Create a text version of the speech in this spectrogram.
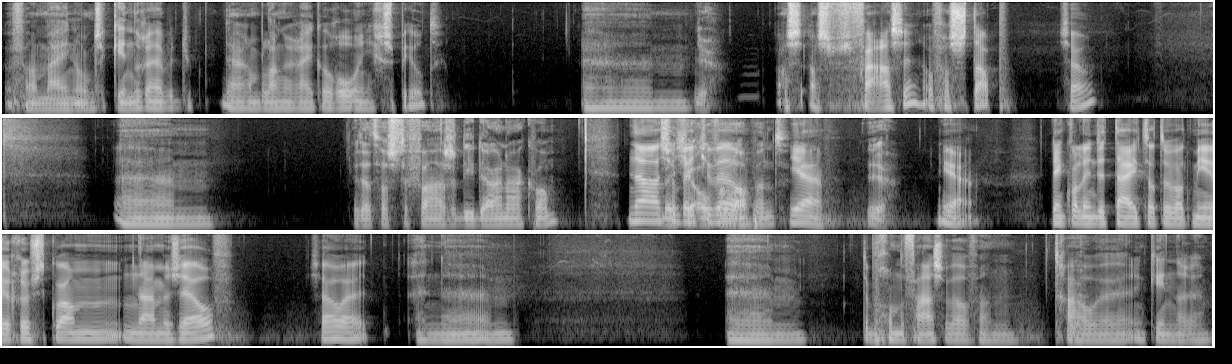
van mij en onze kinderen hebben natuurlijk daar een belangrijke rol in gespeeld. Ehm, Ja. als, als fase of als stap. Zo. Ehm, Dat was de fase die daarna kwam? nou, zo'n Beetje beetje wel. overlappend. Ja. Ja. Ja. Ik denk wel in de tijd dat er wat meer rust kwam naar mezelf. Zo. En ehm, er begon de fase wel van trouwen en kinderen.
